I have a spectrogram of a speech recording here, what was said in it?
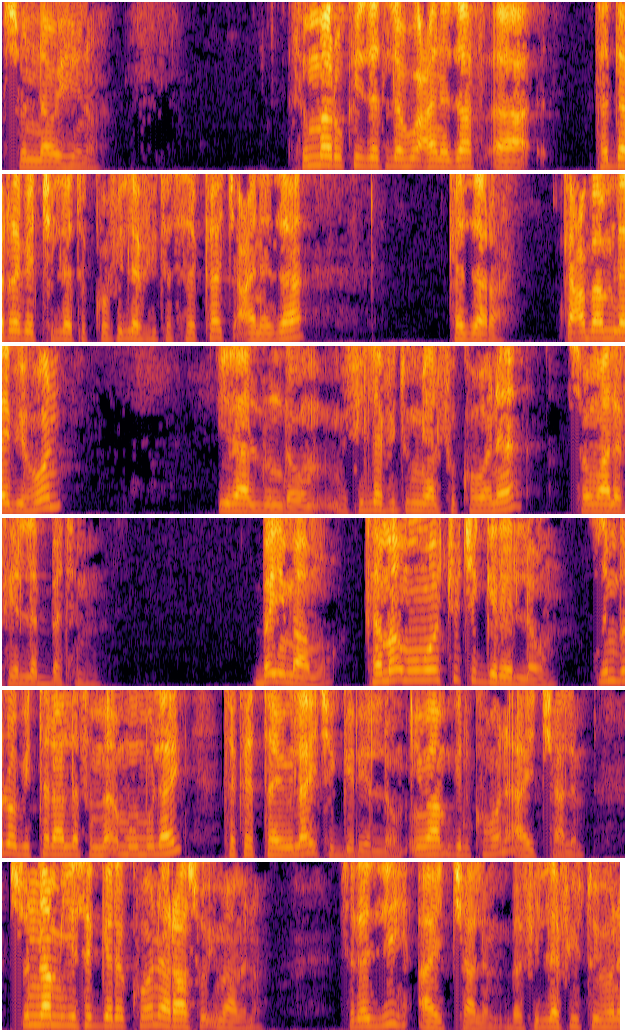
ሱናው ይሄ ነው። ثم ركزت له عنزا ተደረገችለት እኮ ፊት ለፊቱ ተሰካች አነዛ ከዘራ። ካዕባም ላይ ቢሆን ይላሉ እንደውም ፊት ለፊቱ የሚያልፍ ከሆነ ሰው ማለፍ የለበትም። በኢማሙ ከመእሙሞቹ ችግር የለውም። ዝም ብሎ ቢተላለፍ መእሙሙ ላይ ተከታዩ ላይ ችግር የለውም። ኢማም ግን ከሆነ አይቻልም። ሱናም እየሰገደ ከሆነ ራሱ ኢማም ነው። ስለዚህ አይቻልም። በፊት ለፊቱ የሆነ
